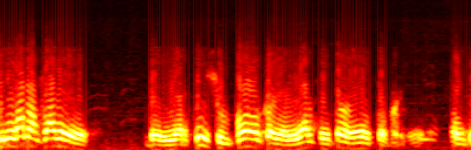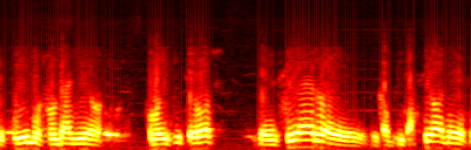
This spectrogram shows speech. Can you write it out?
tiene ganas ya de, divertirse un poco, de olvidarse de todo esto, porque estuvimos un año, como dijiste vos, de encierro, de, complicaciones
